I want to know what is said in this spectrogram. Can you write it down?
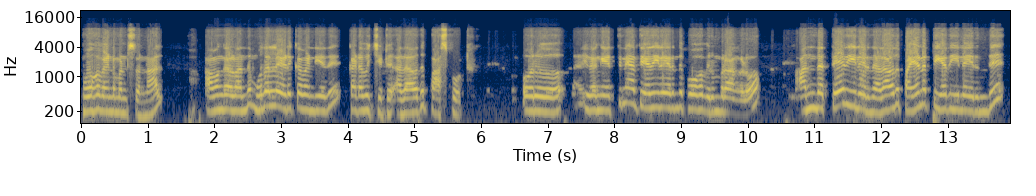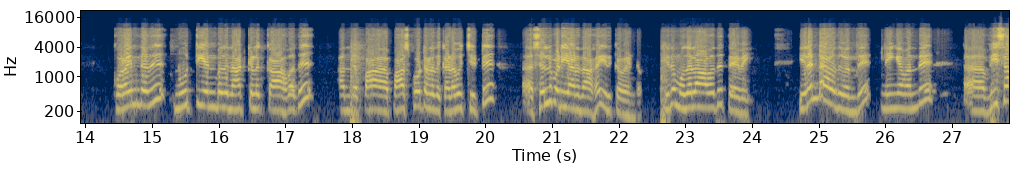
போக வேண்டும் என்று சொன்னால் அவங்க வந்து முதல்ல எடுக்க வேண்டியது கடவுச்சீட்டு அதாவது பாஸ்போர்ட் ஒரு இவங்க எத்தனையா தேதியில இருந்து போக விரும்புறாங்களோ அந்த தேதியில இருந்து அதாவது பயண தேதியில இருந்து குறைந்தது நூற்றி எண்பது நாட்களுக்காவது அந்த பா பாஸ்போர்ட் அல்லது கடவுச்சீட்டு செல்லுபடியானதாக இருக்க வேண்டும். இது முதலாவது தேவை. இரண்டாவது வந்து நீங்க வந்து விசா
